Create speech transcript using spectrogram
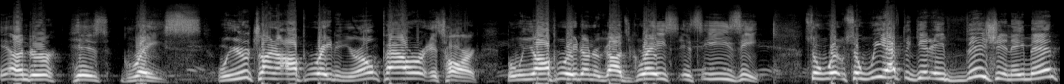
under His grace. When you're trying to operate in your own power, it's hard. But when you operate under God's grace, it's easy. So, so we have to get a vision, amen?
